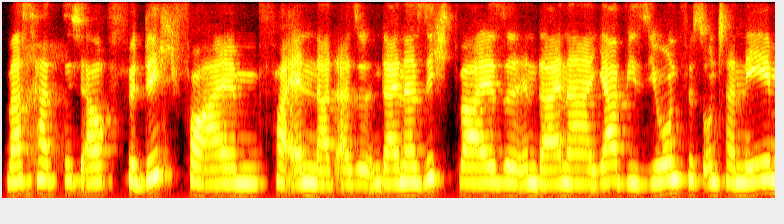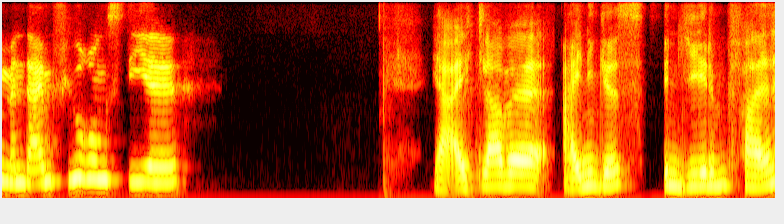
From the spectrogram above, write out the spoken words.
was hat sich auch für dich vor allem verändert? Also in deiner Sichtweise, in deiner ja, Vision fürs Unternehmen, in deinem Führungsstil? Ja, ich glaube, einiges in jedem Fall.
